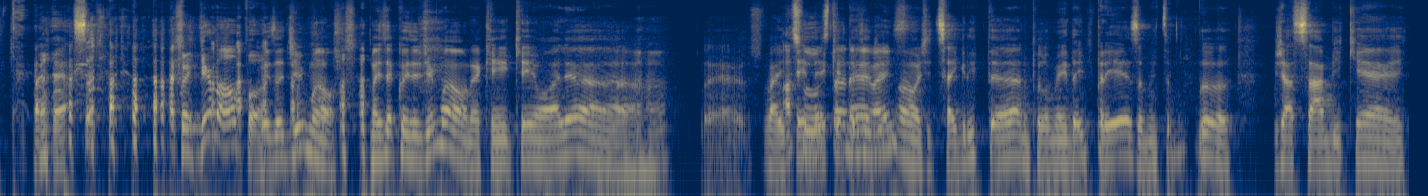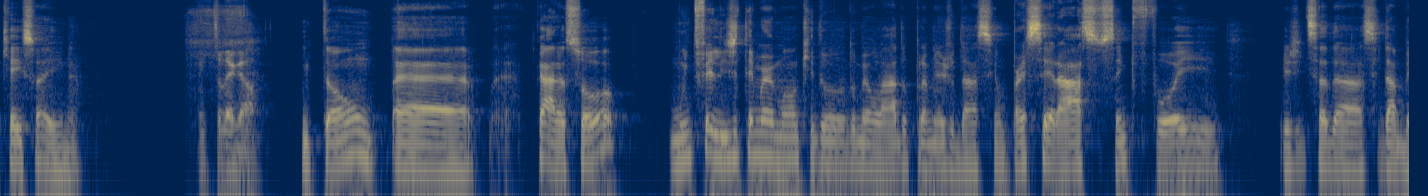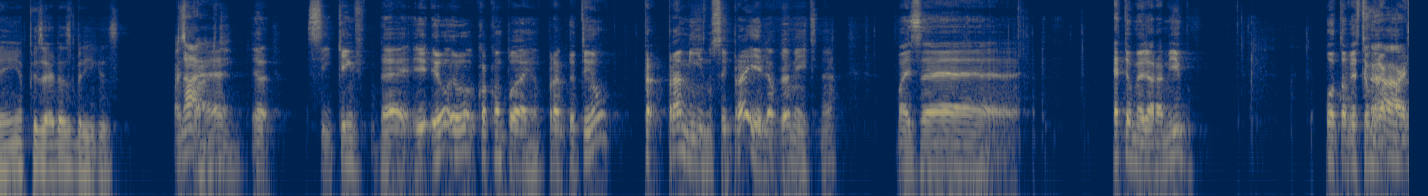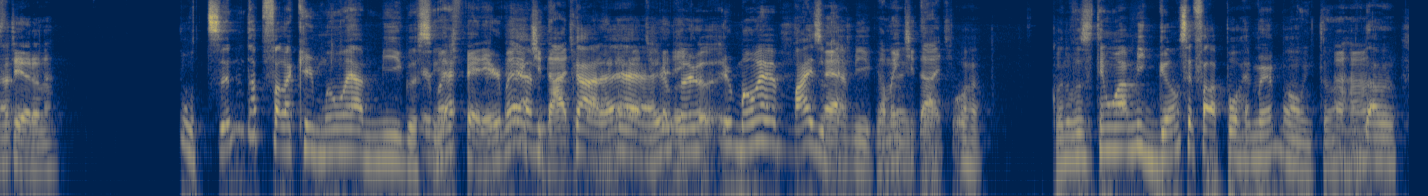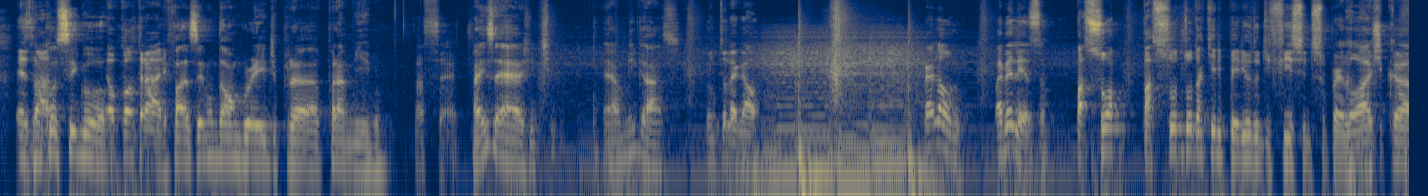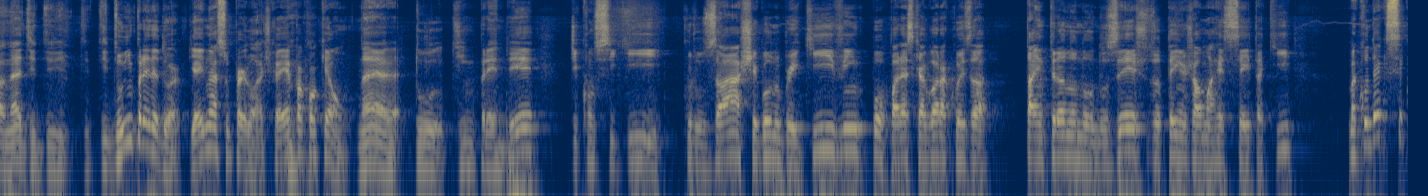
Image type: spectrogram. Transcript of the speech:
essa. coisa de irmão, pô. Coisa de irmão. Mas é coisa de irmão, né? Quem, quem olha uhum. é, vai Assusta, entender que é coisa né? de irmão. A gente sai gritando pelo meio da empresa, muito já sabe que é, que é isso aí, né? Muito legal. Então, é, cara, eu sou muito feliz de ter meu irmão aqui do, do meu lado para me ajudar, assim, um parceiraço, sempre foi e a gente se dá, se dá bem apesar das brigas. Faz ah, parte. é. sim, quem. É, eu, eu acompanho. Pra, eu tenho. Pra, pra mim, não sei pra ele, obviamente, né? Mas é. É teu melhor amigo? Ou talvez teu Cara, melhor parceiro, né? Putz, não dá pra falar que irmão é amigo, assim. Irmão é, é diferente, irmão é, é entidade. Cara, né? é, é irmão é mais do que é, amigo. É uma né? entidade. Então, porra. Quando você tem um amigão, você fala, porra, é meu irmão, então não, dá, não consigo é o contrário. fazer um downgrade para amigo. Tá certo. Mas é, a gente é amigaço. Muito legal. Carlão, mas beleza. Passou, passou todo aquele período difícil de superlógica, né? De, de, de, do empreendedor. E aí não é superlógica, aí é para qualquer um, né? Do, de empreender, de conseguir cruzar, chegou no break-even, pô, parece que agora a coisa tá entrando no, nos eixos, eu tenho já uma receita aqui. Mas quando é que você,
